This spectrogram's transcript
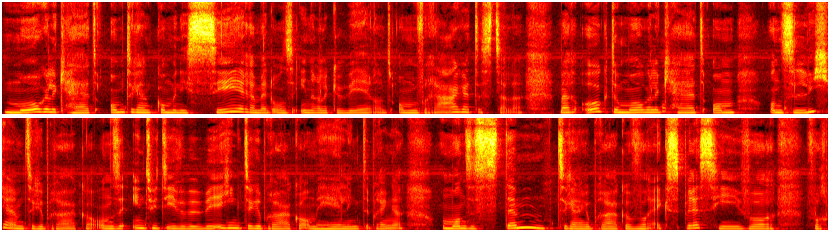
mogelijkheid om te gaan communiceren met onze innerlijke wereld, om vragen te stellen, maar ook de mogelijkheid om ons lichaam te gebruiken, onze intuïtieve beweging te gebruiken om heling te brengen, om onze stem te gaan gebruiken voor expressie, voor, voor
